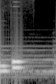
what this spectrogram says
you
